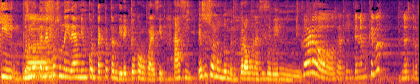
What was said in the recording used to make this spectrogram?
que pues no tenemos una idea ni un contacto tan directo como para decir, ah, sí, esos son los números, pero aún así se ven. Claro, o sea, sí, tenemos que ver nuestros...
